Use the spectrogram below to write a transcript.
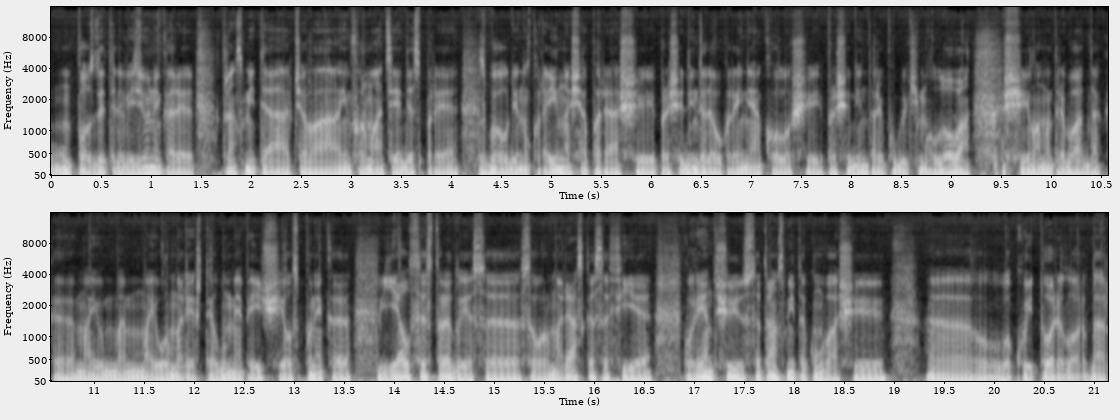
un post de televiziune care transmitea ceva informație despre războiul din Ucraina și apărea și președintele Ucrainei acolo și președinta Republicii Moldova și l-am întrebat dacă mai, mai, mai urmărește lumea pe aici și el spune că el se străduie să, să urmărească, să fie curent și să transmită cumva și uh, locuitorilor, dar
